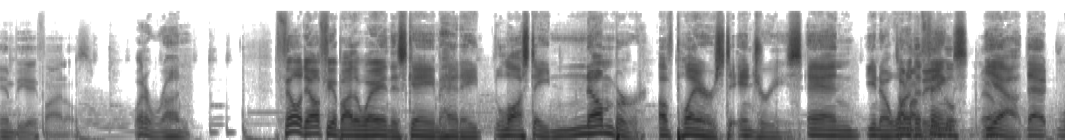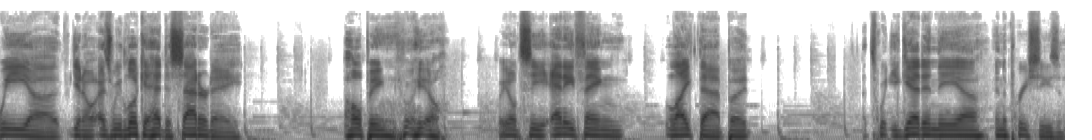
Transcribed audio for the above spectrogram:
NBA Finals. What a run. Philadelphia, by the way, in this game had a lost a number of players to injuries, and you know one Talking of the the things, yeah. Yeah. that we, uh, you know, as we look ahead to Saturday, hoping you know we don't see anything like that, but that's what you get in the uh, in the preseason.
